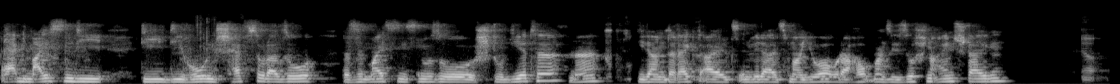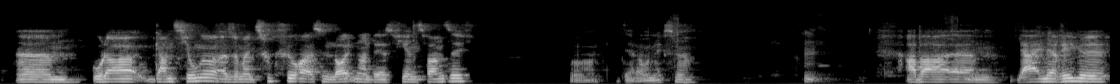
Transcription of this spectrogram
Ja, die meisten, die, die, die hohen Chefs oder so, das sind meistens nur so Studierte, ne, die dann direkt als, entweder als Major oder Hauptmann sowieso schon einsteigen. Ja. Ähm, oder ganz junge, also mein Zugführer ist ein Leutnant, der ist 24. Oh, der hat auch nichts, ne? Hm. Aber ähm, ja, in der Regel,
